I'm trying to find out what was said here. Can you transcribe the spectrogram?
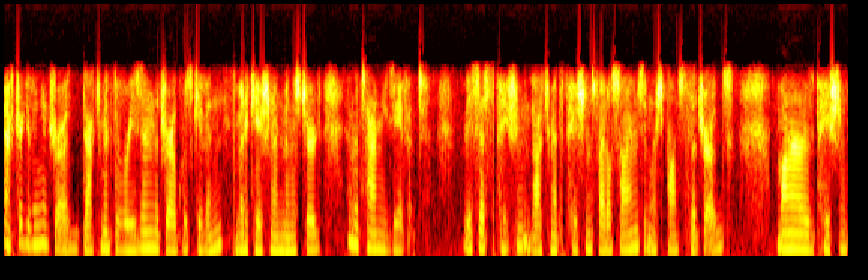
After giving a drug, document the reason the drug was given, the medication administered, and the time you gave it. Reassess the patient and document the patient's vital signs in response to the drugs. Monitor the patient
